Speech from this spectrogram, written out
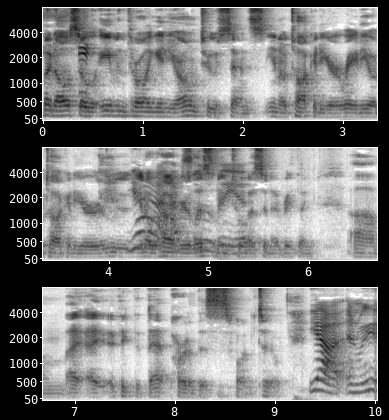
but also even throwing in your own two cents, you know, talking to your radio, talking to your, you know, however how you're listening to us and everything. Um, I, I think that that part of this is fun too. Yeah, and we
